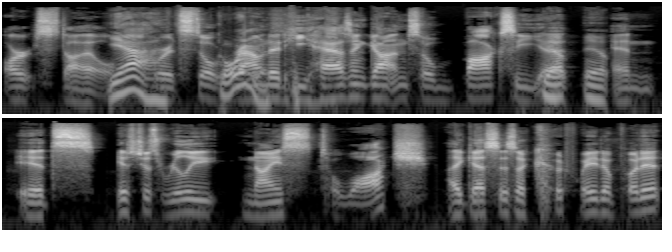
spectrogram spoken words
art style. Yeah, where it's still gorgeous. rounded. He hasn't gotten so boxy yet, Yep, yep. and it's it's just really nice to watch. I guess is a good way to put it.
